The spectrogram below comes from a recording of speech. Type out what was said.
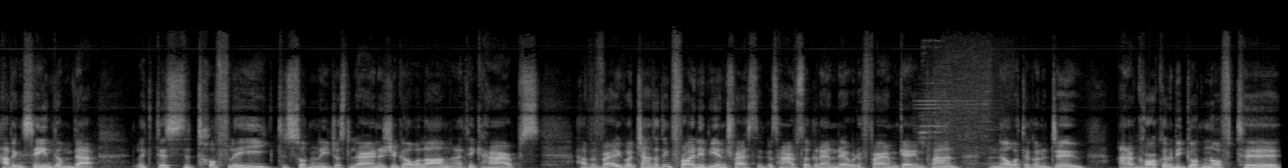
having seen them. That like this is a tough league to suddenly just learn as you go along. And I think Harps have a very good chance. I think Friday will be interesting because Harps will get in there with a firm game plan and know what they're going to do. And are hmm. Cork going to be good enough to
